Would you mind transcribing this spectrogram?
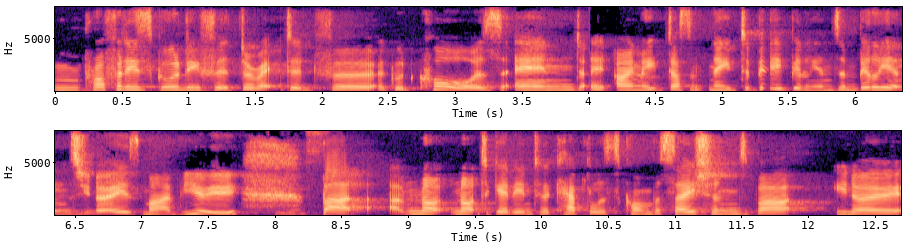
Mm, profit is good if it's directed for a good cause and it only doesn't need to be billions and billions you know is my view. Yes. but uh, not not to get into capitalist conversations but you know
